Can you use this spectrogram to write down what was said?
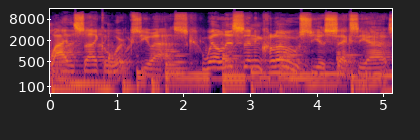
Why the cycle works, you ask? Well, listen close, you sexy ass.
